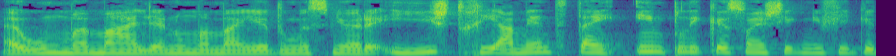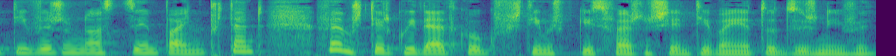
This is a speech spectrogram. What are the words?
a uma malha numa meia de uma senhora e isto realmente tem implicações significativas no nosso desempenho. Portanto, vamos ter cuidado com o que vestimos porque isso faz-nos sentir bem a todos os níveis.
